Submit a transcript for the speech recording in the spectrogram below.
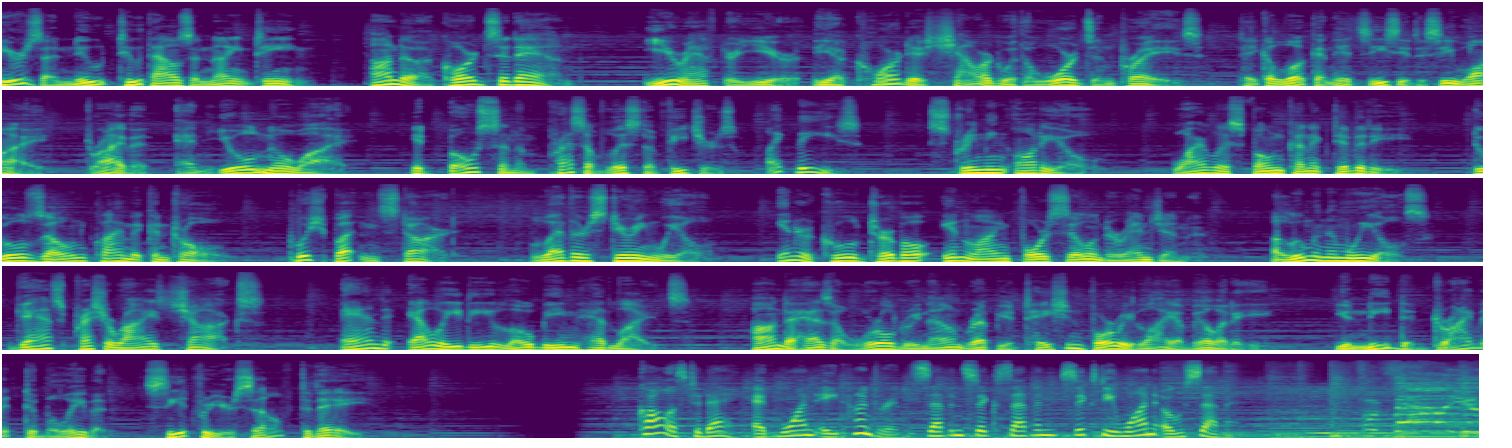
Here's a new 2019 Honda Accord sedan. Year after year, the Accord is showered with awards and praise. Take a look and it's easy to see why. Drive it and you'll know why. It boasts an impressive list of features like these. Streaming audio, wireless phone connectivity, dual zone climate control, push button start, leather steering wheel, intercooled turbo inline four-cylinder engine, aluminum wheels, gas pressurized shocks, and LED low beam headlights. Honda has a world-renowned reputation for reliability. You need to drive it to believe it. See it for yourself today. Call us today at 1 800 767 6107.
